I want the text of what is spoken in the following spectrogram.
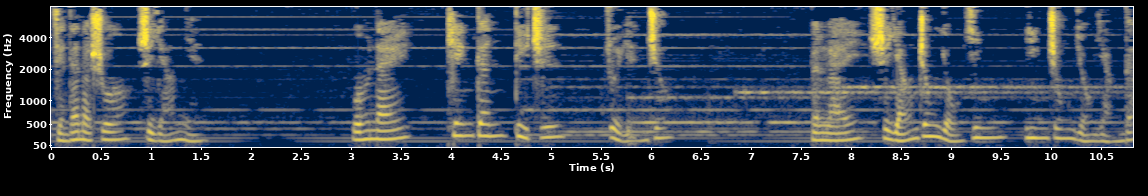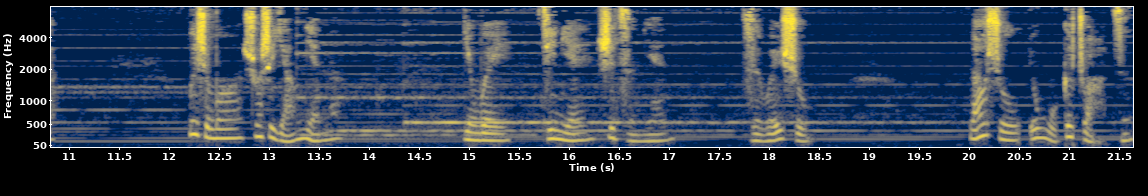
简单的说，是阳年。我们来天干地支做研究，本来是阳中有阴，阴中有阳的。为什么说是阳年呢？因为今年是子年，子为鼠。老鼠有五个爪子，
